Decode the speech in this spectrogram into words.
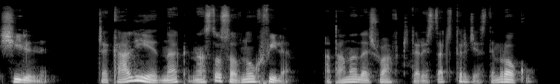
silny. Czekali jednak na stosowną chwilę, a ta nadeszła w 440 roku.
